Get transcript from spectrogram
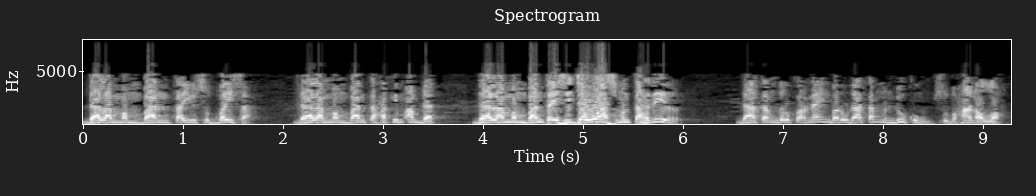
dalam membantah Yusuf Baisa, dalam membantah Hakim Abdad, dalam membantah isi Jawas mentahdir. Datang Dulkarnain baru datang mendukung, subhanallah.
